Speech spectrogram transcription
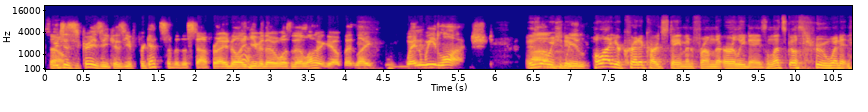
So. Which is crazy because you forget some of the stuff, right? Yeah. Like even though it wasn't that long ago, but like when we launched, this is um, what we um, should do. Pull out your credit card statement from the early days and let's go through when it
